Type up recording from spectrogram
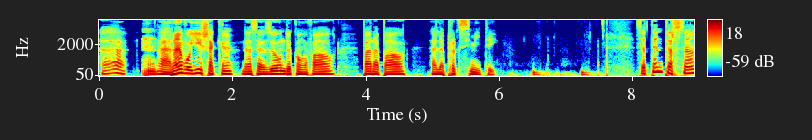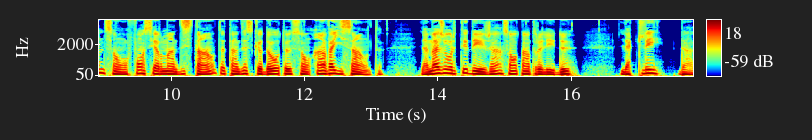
à, renvoyer chacun dans sa zone de confort par rapport à la proximité. Certaines personnes sont foncièrement distantes, tandis que d'autres sont envahissantes. La majorité des gens sont entre les deux. La clé dans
